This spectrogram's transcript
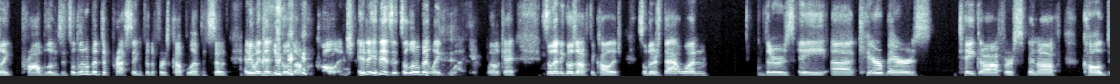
like problems. It's a little bit depressing for the first couple episodes. Anyway then he goes off to college. It, it is. It's a little bit like what? Okay. So then he goes off to college. So there's that one. There's a uh care bears takeoff or spin-off called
